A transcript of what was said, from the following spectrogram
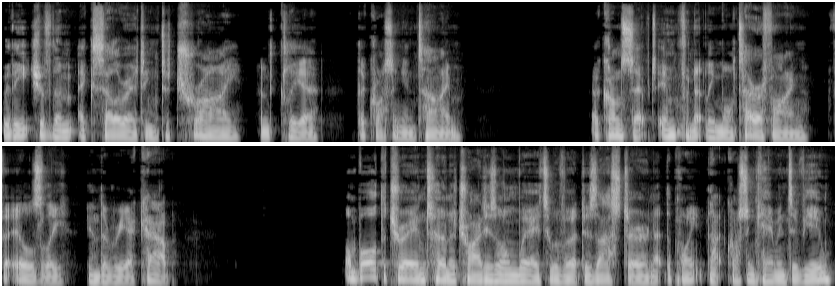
with each of them accelerating to try and clear the crossing in time. A concept infinitely more terrifying for Ilsley in the rear cab. On board the train, Turner tried his own way to avert disaster, and at the point that crossing came into view,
